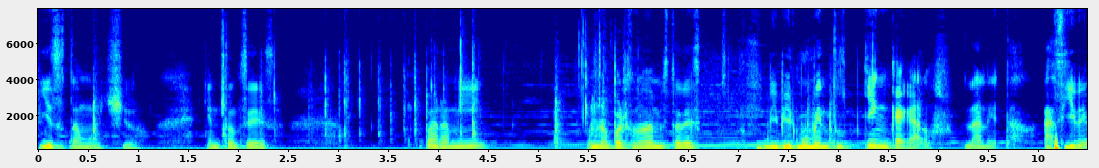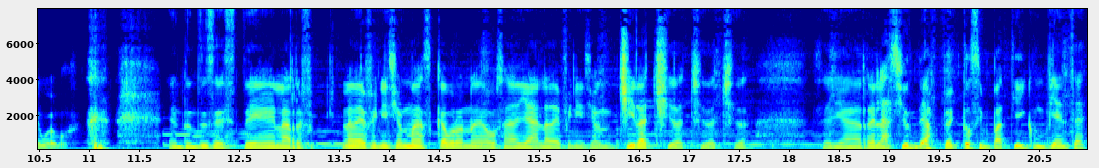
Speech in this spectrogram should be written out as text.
y eso está muy chido. Entonces, para mí, una persona de amistad es vivir momentos bien cagados, la neta, así de huevos. Entonces, este, la, la definición más cabrona, o sea, ya la definición chida, chida, chida, chida sería relación de afecto, simpatía y confianza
